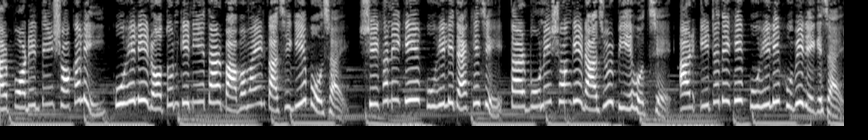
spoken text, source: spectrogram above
আর পরের দিন সকালেই কুহেলি রতনকে নিয়ে তার বাবা মায়ের কাছে গিয়ে পৌঁছায়। সেখানে গিয়ে কুহেলি দেখে যে তার বোনের সঙ্গে রাজুর বিয়ে হচ্ছে। আর এটা দেখে কুহেলি খুবই রেগে যায়।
